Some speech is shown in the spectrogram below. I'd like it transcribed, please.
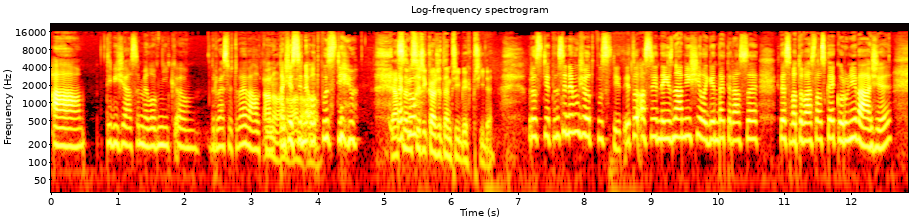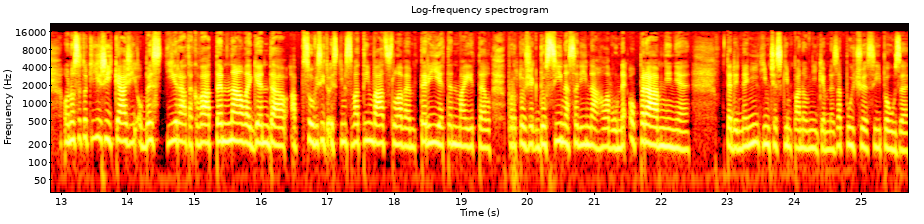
A ty víš, já jsem milovník um, druhé světové války, ano, takže ano, si ano, neodpustím. Ano. Já jsem si říkal, že ten příběh přijde. Prostě ten si nemůžu odpustit. Je to asi nejznámější legenda, která se k té svatováclavské koruně váže. Ono se totiž říká, že ji obestírá taková temná legenda a souvisí to i s tím svatým Václavem, který je ten majitel, protože kdo si ji nasadí na hlavu neoprávněně, tedy není tím českým panovníkem, nezapůjčuje si ji pouze,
